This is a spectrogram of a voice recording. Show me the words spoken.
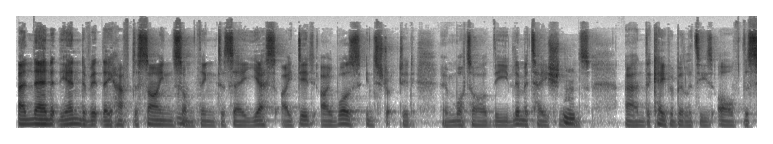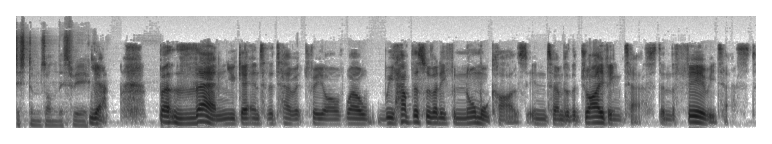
And then at the end of it, they have to sign mm. something to say, yes, I did, I was instructed, and what are the limitations. And the capabilities of the systems on this vehicle. Yeah. But then you get into the territory of, well, we have this already for normal cars in terms of the driving test and the theory test.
